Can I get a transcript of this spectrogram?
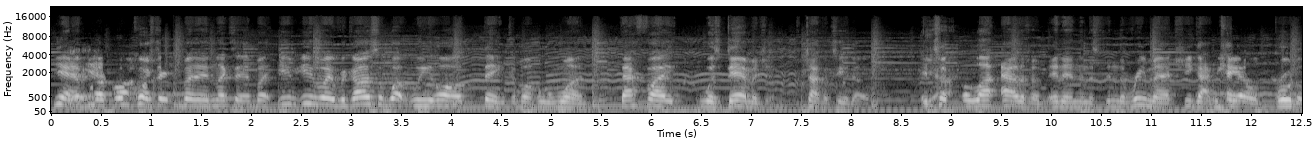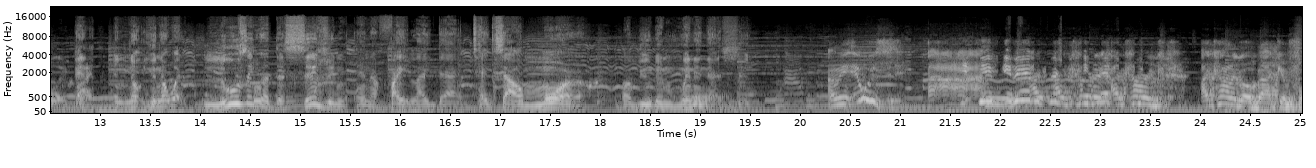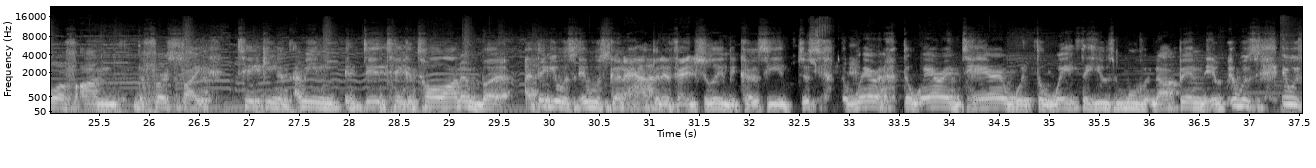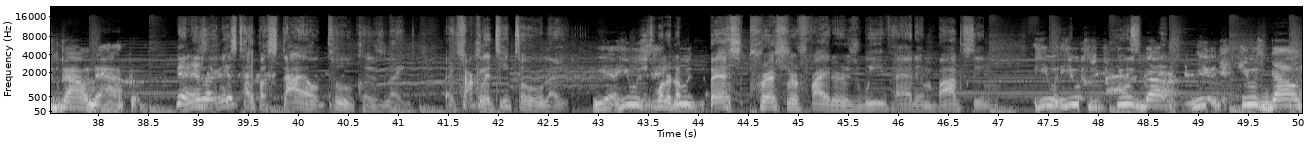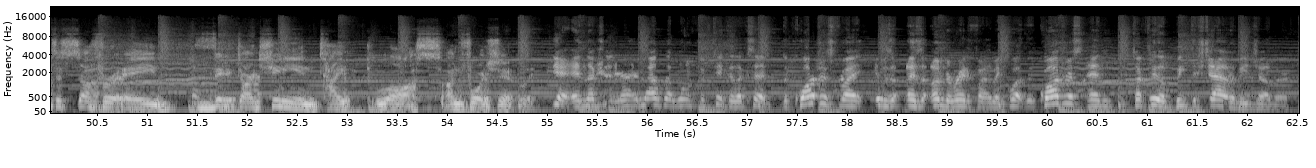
yeah, But, well, of course. They, but then, like I said, but e- either way, regardless of what we all think about who won, that fight was damaging. Chocolatito. It Yeah. took a lot out of him, and then in the, in the rematch, he got KO'd brutally. and, and you know you know what? Losing a decision in a fight like that takes out more of you than winning that shit. I mean, it was. I, I, He- I, I kind of, I kind of, I kind of go back and forth on the first fight taking. A, I mean, it did take a toll on him, but I think it was it was going to happen eventually because he just the wear the wear and tear with the weight that he was moving up in. It, it was it was bound to happen. yeah, and and this, and this type of style too, cause like like Chocolatito, like Yeah, he was he's one of the was- best pressure fighters we've had in boxing. He, he was he was bound he, he was bound to suffer a Vic Darchinyan type loss, unfortunately. Yeah, and like, and that and that was at 115. Because like I said, the Cuadras fight it was is an underrated fight. I mean, Qua- Cuadras and Chocolatito beat the shit out of each other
